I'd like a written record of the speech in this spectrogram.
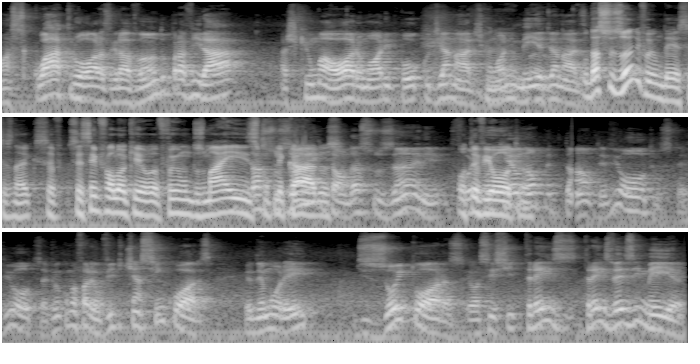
umas quatro horas gravando para virar acho que uma hora, uma hora e pouco de análise, uma hora e meia de análise. O da Suzane foi um desses, né? Que você sempre falou que foi um dos mais da complicados. Suzane, então, da Suzane. Ou teve outro? Não, não, teve outros, teve outros. Você viu como eu falei, o vídeo tinha 5 horas. Eu demorei 18 horas. Eu assisti três, três vezes e meia.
